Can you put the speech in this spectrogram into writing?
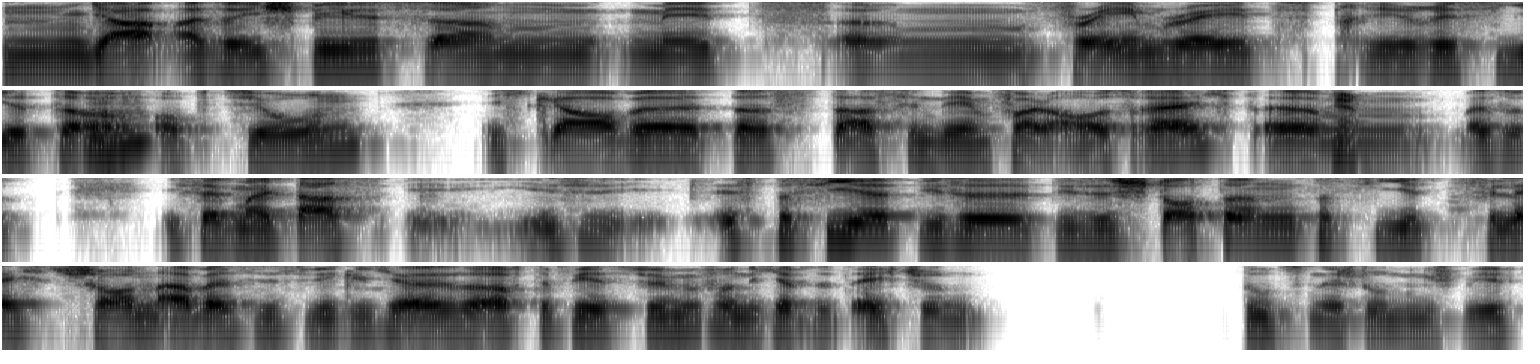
Mm, ja, also ich spiele es ähm, mit ähm, Framerate priorisierter mhm. Option. Ich glaube, dass das in dem Fall ausreicht. Ähm, ja. Also ich sag mal, das ist, es passiert, diese, dieses Stottern passiert vielleicht schon, aber es ist wirklich, also auf der PS5 und ich habe es jetzt echt schon Dutzende Stunden gespielt,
